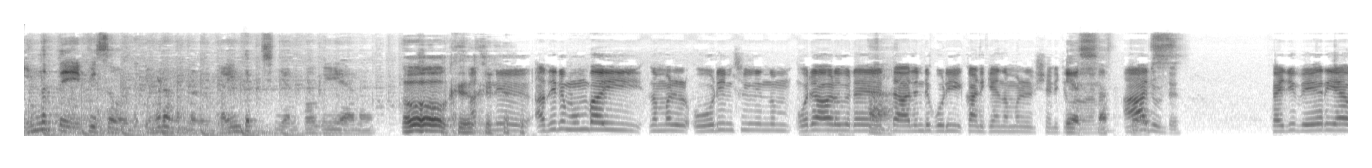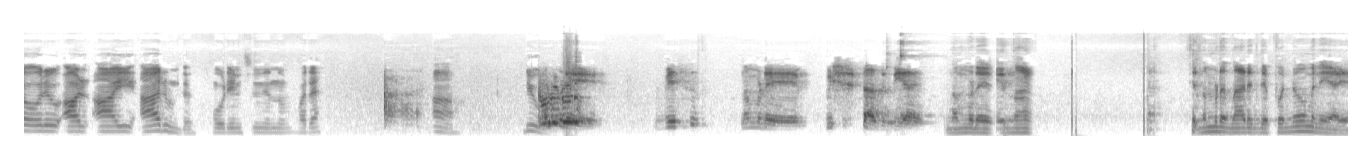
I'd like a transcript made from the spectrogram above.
ഇന്നത്തെ എപ്പിസോഡ് ഇവിടെ നമ്മൾ മൈൻഡ് അപ്പ് ചെയ്യാൻ പോകുകയാണ് ഓക്കെ അതിന് അതിനു മുമ്പായി നമ്മൾ ഓഡിയൻസിൽ നിന്നും ഒരാളുടെ ടാലന്റ് കൂടി കാണിക്കാൻ നമ്മൾ ക്ഷണിക്കുന്നത് ക്ഷണിക്കുന്നതാണ്. ആരുണ്ട്? കഴിവേറിയ ഒരു ആൾ ആയി ആരുണ്ട് ഓഡിയൻസിൽ നിന്നും? വരെ ആ. നമ്മുടെ നമ്മുടെ വിശിഷ്ടാതിഥിയായ നമ്മുടെ നമ്മുടെ നാടിന്റെ പൊന്നോമനയായ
